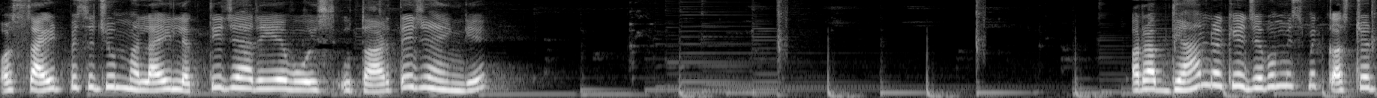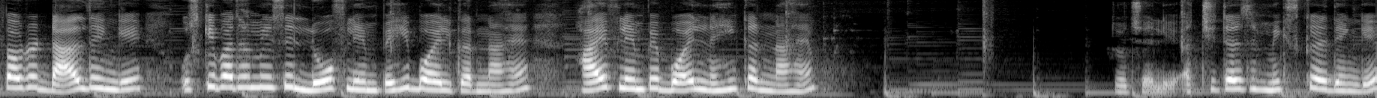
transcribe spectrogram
और साइड पे से जो मलाई लगती जा रही है वो इस उतारते जाएँगे। और आप ध्यान रखें जब हम इसमें कस्टर्ड पाउडर डाल देंगे, उसके बाद हमें इसे लो फ्लेम पे ही बॉईल करना है। हाई फ्लेम पे बॉईल नहीं करना है। तो चलिए, अच्छी तरह से मिक्स कर देंगे।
